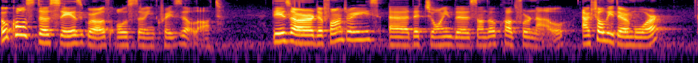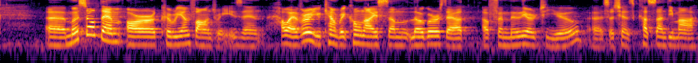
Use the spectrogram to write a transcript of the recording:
Of course, the sales growth also increased a lot. These are the foundries uh, that joined the Sandoll Cloud for now. Actually, there are more. Uh, most of them are Korean foundries, and however, you can recognize some logos that are familiar to you, uh, such as Cadson Demak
